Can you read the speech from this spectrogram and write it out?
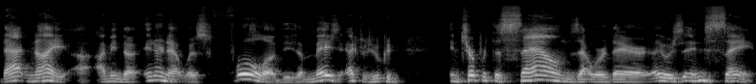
that night uh, i mean the internet was full of these amazing experts who could interpret the sounds that were there. It was insane.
